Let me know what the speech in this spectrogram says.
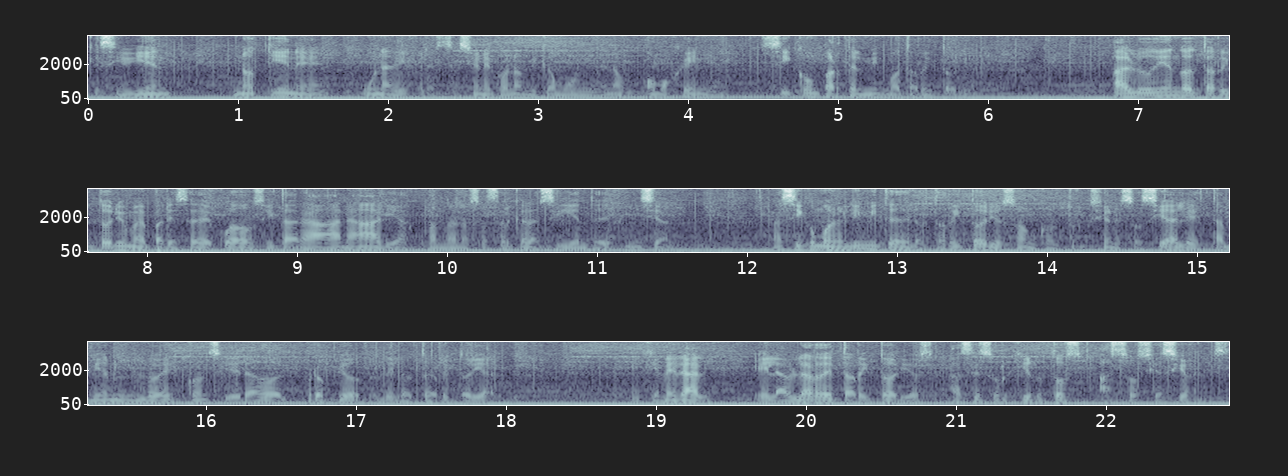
que si bien no tiene una diferenciación económica muy homogénea, sí comparte el mismo territorio. Aludiendo al territorio me parece adecuado citar a Ana Arias cuando nos acerca la siguiente definición. Así como los límites de los territorios son construcciones sociales, también lo es considerado el propio de lo territorial. En general, el hablar de territorios hace surgir dos asociaciones.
